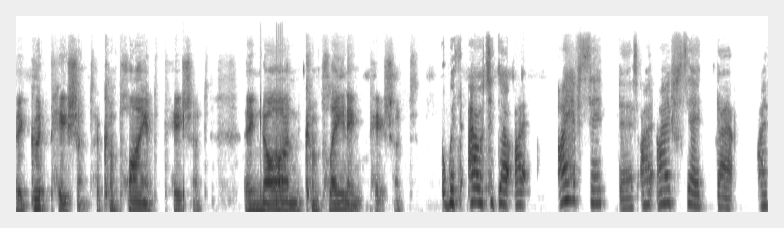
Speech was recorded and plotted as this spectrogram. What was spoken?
a good patient, a compliant patient, a non-complaining patient. Without a doubt, I I have said this. I, I've said that I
